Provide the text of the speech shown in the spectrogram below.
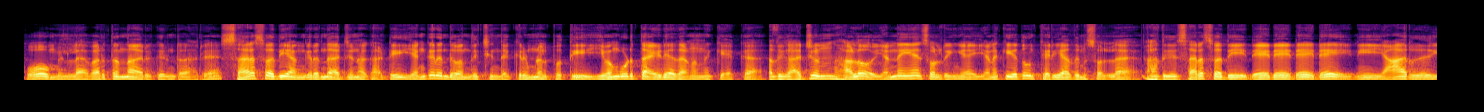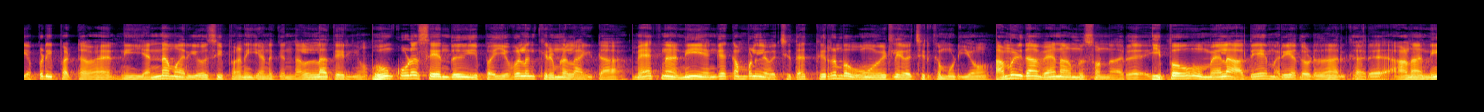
கோபம் இல்லை வருத்தம் தான் இருக்குன்றாரு. சரஸ்வதி அங்கிருந்து அர்ஜுனை காட்டி எங்கேருந்து வந்துச்சு இந்த கிரிமினல் புத்தி? இவன் கொடுத்த ஐடியா தானன்னு கேட்க அதுக்கு அர்ஜுன் ஹலோ என்ன ஏன் சொல்கிறீங்க எனக்கு எதுவும் தெரியாதுன்னு சொல்ல. அது சரஸ்வதி டே டே டே டே நீ யாரு? எப்படிப்பட்டவன்? நீ என்ன மாதிரி யோசிப்பான்னு எனக்கு நல்லா தெரியும். உன் கூட சேர்ந்து இப்போ இவளும் கிரிமினல் ஆகிட்டா மேக்னா நீ எங்கள் கம்பெனியில் வச்சத திரும்ப உன் வீட்லேயே வச்சிருக்க முடியும். தமிழ் தான் வேணாம்னு சொன்னாரு. இப்போவும் உன் மேலே அதே மரியாதையோடு தான் இருக்காரு. ஆனால் நீ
